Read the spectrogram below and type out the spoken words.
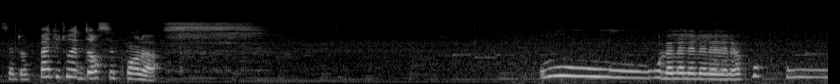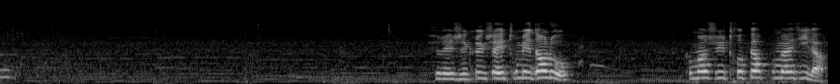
Ça doit pas du tout être dans ce coin-là. Ouh là là là là là là. j'ai cru que j'allais tomber dans l'eau. Comment j'ai eu trop peur pour ma vie là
